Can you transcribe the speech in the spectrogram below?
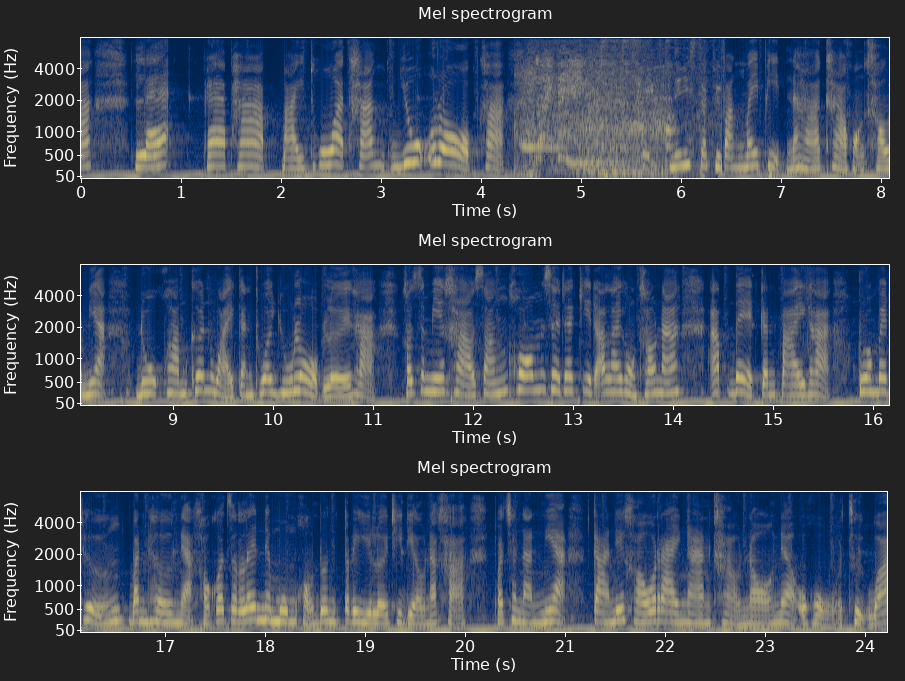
ะ และ แพร่ภาพไปทั่วทั้งยุโรปค่ะ Negli Stati ฟังไม่ผิดนะคะ ข่าวของเขาเนี่ยดูความเคลื่อนไหวกันทั่วยุโรปเลยค่ะ เขาจะมีข่าวสังคมเศรษฐกิจอะไรของเขานะ อัปเดตกันไปค่ะ รวมไปถึงบันเทิงเนี่ยเขาก็จะเล่นในมุมของดนตรีเลยทีเดียวนะคะ เพราะฉะนั้นเนี่ยการที่เขารายงานข่าวน้องเนี่ยโอ้โห ถือว่า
